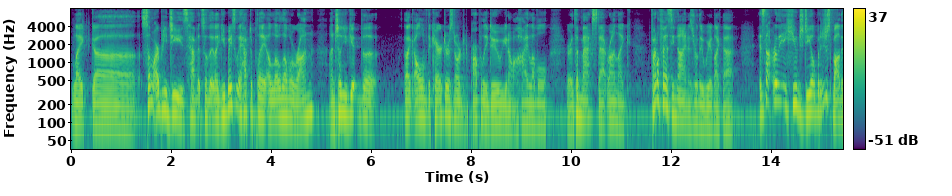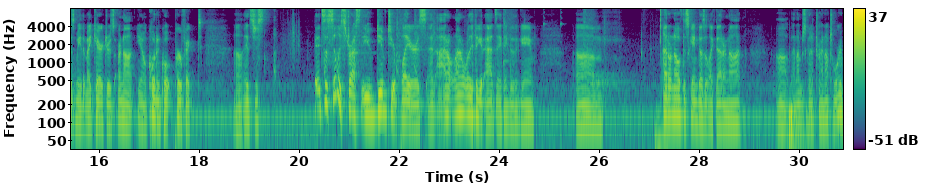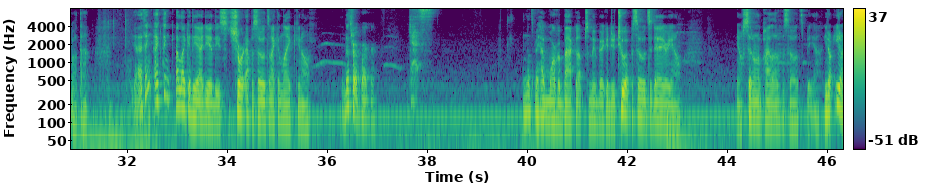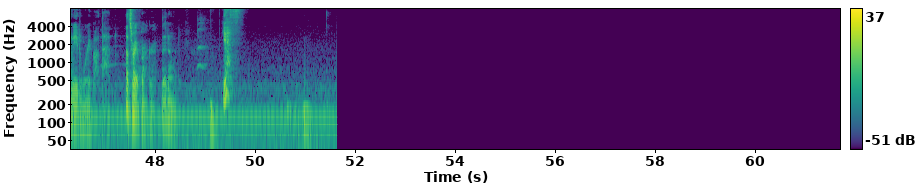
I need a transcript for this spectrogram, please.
Like uh, some RPGs have it so that like you basically have to play a low level run until you get the like all of the characters in order to properly do you know a high level or the max stat run. Like Final Fantasy IX is really weird like that. It's not really a huge deal, but it just bothers me that my characters are not you know quote unquote perfect. Uh, it's just it's a silly stress that you give to your players, and I don't I don't really think it adds anything to the game. Um, I don't know if this game does it like that or not, uh, and I'm just gonna try not to worry about that. Yeah, I think I think I like the idea of these short episodes, and I can like you know. That's right, Parker. Yes. And lets me have more of a backup, so maybe I could do two episodes a day, or you know, you know, sit on a pile of episodes. But yeah, you don't you don't need to worry about that. That's right, Parker. They don't. Yes.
